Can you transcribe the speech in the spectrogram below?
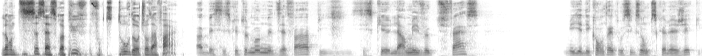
Là, on te dit ça, ça se fera plus. Il faut que tu trouves d'autres choses à faire. Ah, ben c'est ce que tout le monde me disait de faire, puis c'est ce que l'armée veut que tu fasses. Mais il y a des contraintes aussi qui sont psychologiques.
